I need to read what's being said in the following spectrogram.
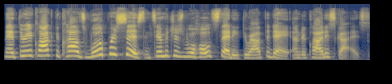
And at 3 o'clock, the clouds will persist and temperatures will hold steady throughout the day under cloudy skies.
